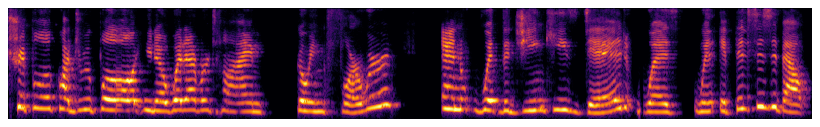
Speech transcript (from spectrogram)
triple, quadruple, you know, whatever time going forward. And what the gene keys did was when, if this is about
